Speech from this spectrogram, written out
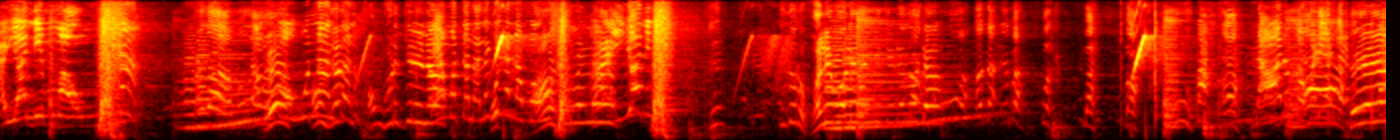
ಅಯ್ಯೋ ನಿಮ್ಮ ಅವ್ವನ ನಮ್ಮ ಅವ್ವನ ಅಂತಾನು. ಅವ್ನ್ ಹೊಡಿತೀನಿ ನಾ. ಏ, ಮತ್ತೆ ನನಗೆ ನಮ್ಮ ಆ. ಅಯ್ಯೋ ನಿನ್ನ ಇದು ಹೊಲಿ ಬೋಲಿ ದೊಡ್ಡ ನಾನು ಬಾ ಬಾ ಬಾ. ಏ, ಏ.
